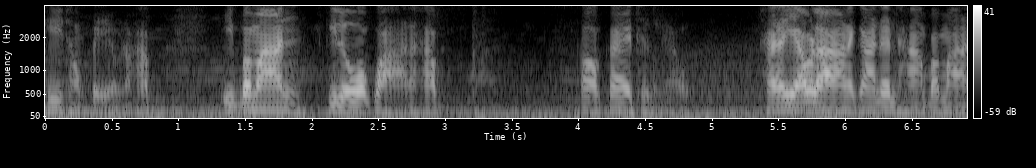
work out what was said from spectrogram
ที่ทองเปลวนะครับ อีกประมาณกิโลกว่านะครับ ก็ใกล้ถึงแล้ว ใช้ระยะเวลาในการเดินทางประมาณ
